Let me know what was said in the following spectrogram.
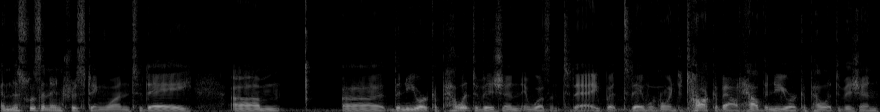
And this was an interesting one today. Um, uh, the New York Appellate Division, it wasn't today, but today we're going to talk about how the New York Appellate Division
